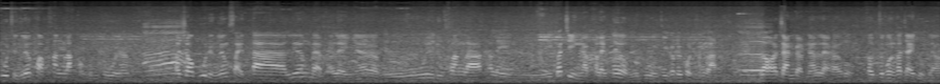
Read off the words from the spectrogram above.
พูดถึงเรื่องความคลั่งรักของคุณครูนะครับอ่าเขาชอบพูดถึงเรื่องสายตาเรื่องแบบอะไรอย่างเงี้ยแบบโอ้ยดูคลั่งรักอะไรอย่างงี้ก็จริงครับคาแรคเตอร์ของคุณครูจริงๆก็เป็นคนคลั่งรักเออเราอาจารย์แบบนั้นแหละครับผมเขาทุกคนเข้าใจถูกแล้ว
